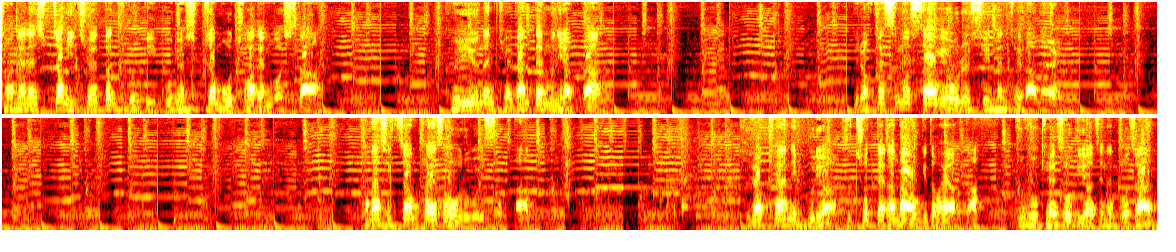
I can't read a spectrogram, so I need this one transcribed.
전에는 10.2초였던 기록이 무려 10.5초가 된 것이다. 그 이유는 계단 때문이었다. 이렇게 smooth하게 오를 수 있는 계단을 하나씩 점프해서 오르고 있었다. 이렇게 하니 무려 9초대가 나오기도 하였다. 그 후 계속 이어지는 도전.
